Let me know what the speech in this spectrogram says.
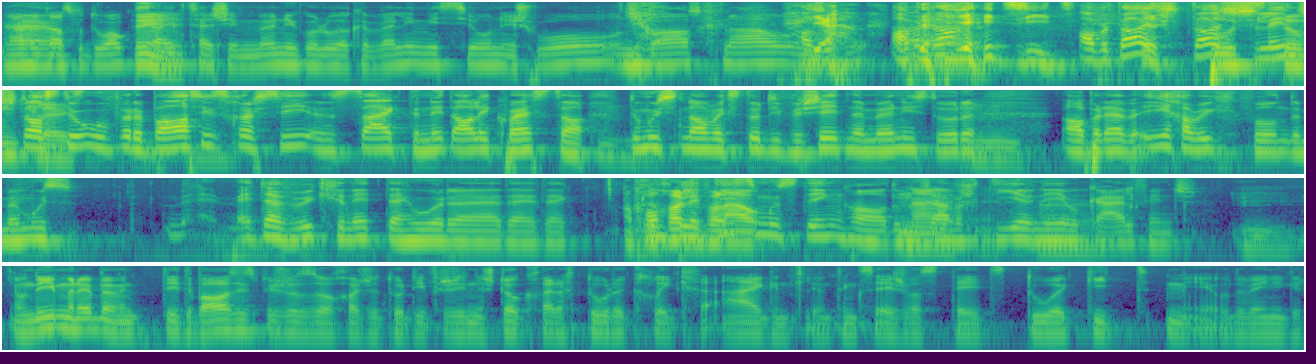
Ja, ja. das, was du auch gesagt hast, im Menü schauen, welche Mission ist wo und Ja. was genau. Also, ja, aber da- aber da Das ist ist das, ist Schlimmste, dass du auf einer Basis kannst sein und es zeigt dir nicht alle Quests an. Du musst nämlich durch die verschiedenen Menüs durch. Mhm. Aber eben, ich habe wirklich gefunden, man muss man darf wirklich nicht den, Huren- den, den auch- Komplettismus-Ding haben. Du Nein, musst einfach die nehmen, die du geil findest. Mhm. Und immer eben, wenn du in der Basis bist oder so, kannst du durch die verschiedenen Stockwerke durchklicken eigentlich und dann siehst du, was es dort zu tun gibt, mehr oder weniger.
